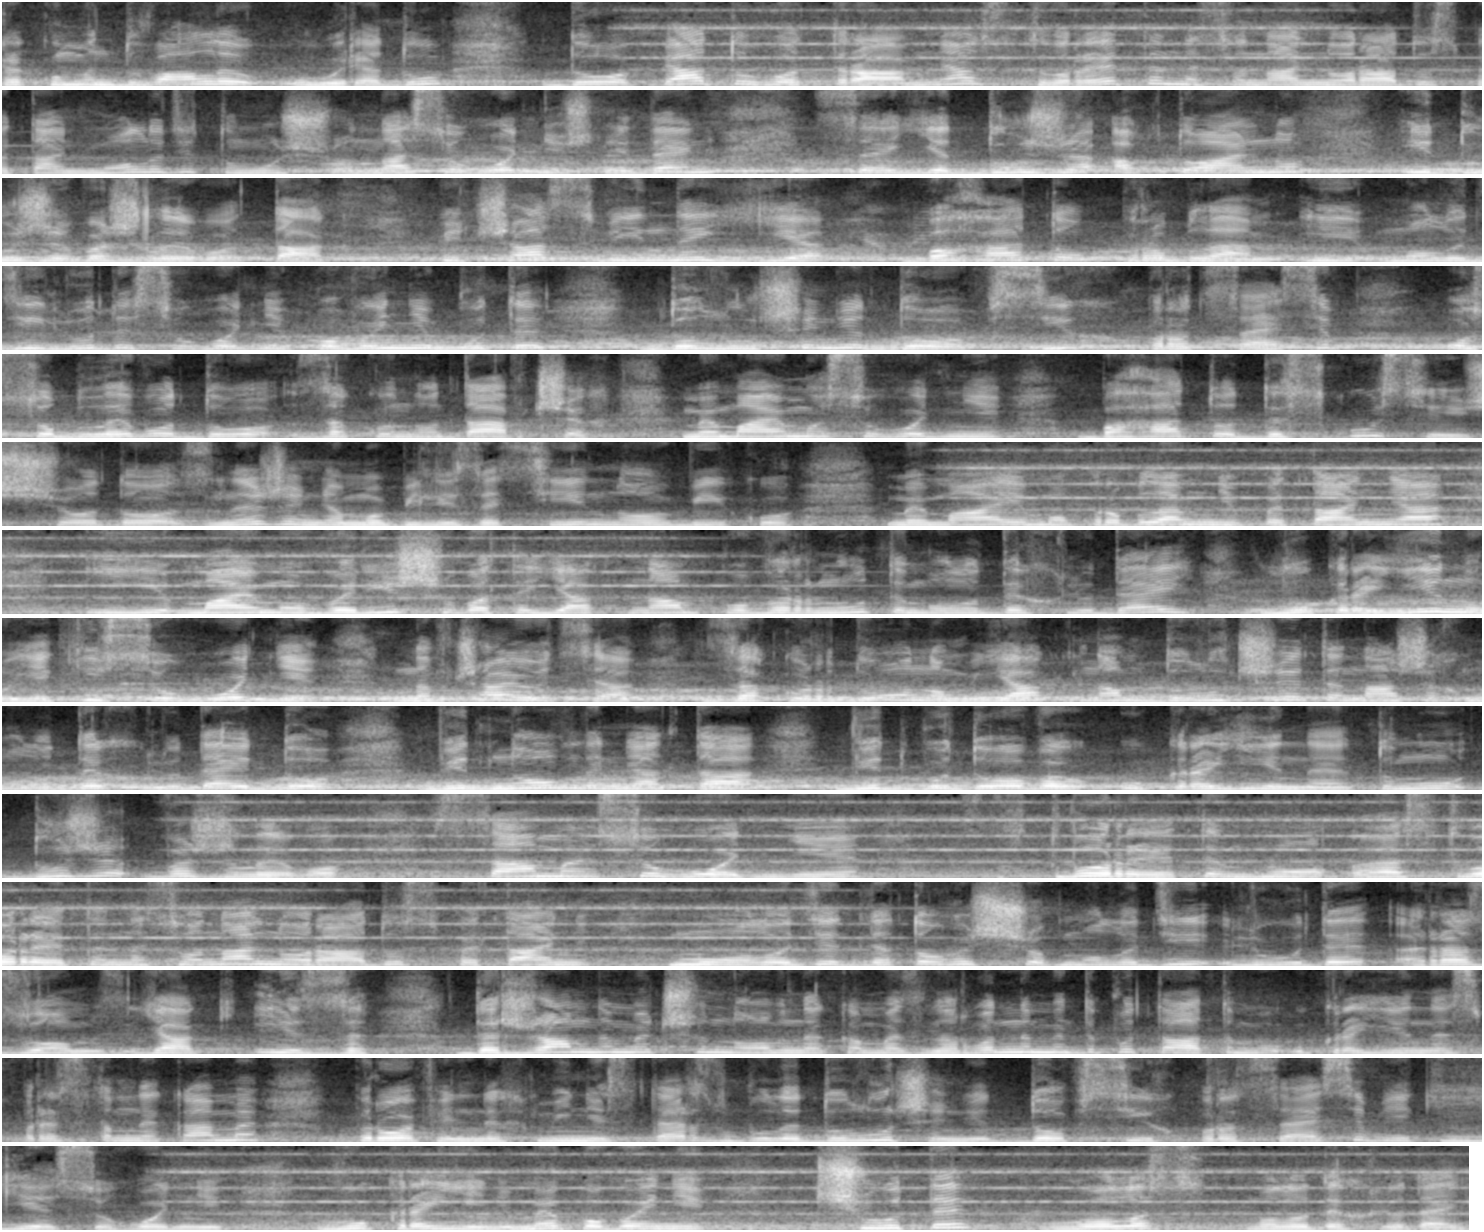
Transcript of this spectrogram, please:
Рекомендували уряду до 5 травня створити Національну раду з питань молоді, тому що на сьогоднішній день це є дуже актуально і дуже важливо. Так, під час війни є багато проблем, і молоді люди сьогодні повинні бути долучені до всіх процесів, особливо до законодавчих. Ми маємо сьогодні багато дискусій щодо зниження мобілізаційного віку. Ми маємо проблемні питання і маємо вирішувати, як нам повернути молодих людей в Україну, які сьогодні навчаються за кордоном, як нам долучити наших молодих людей до відновлення та відбудови України. Тому дуже важливо саме сьогодні створити е, створити національну раду з питань молоді для того, щоб молоді люди разом як із державними чиновниками, з народними депутатами України, з представниками профільних міністерств були долучені до всіх процесів, які є сьогодні в Україні. Ми повинні чути голос молодих людей.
